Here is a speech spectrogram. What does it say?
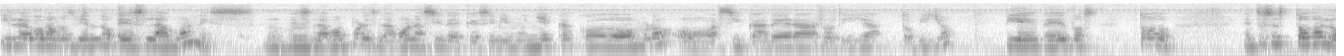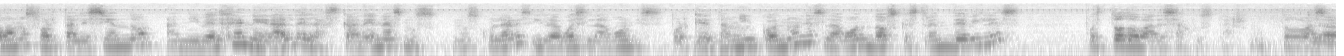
y luego vamos viendo eslabones, eslabón por eslabón, así de que si mi muñeca, codo, hombro, o así cadera, rodilla, tobillo, pie, dedos, todo. Entonces todo lo vamos fortaleciendo a nivel general de las cadenas musculares y luego eslabones, porque también con un eslabón, dos que estén débiles, pues todo va a desajustar, todo va a ser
